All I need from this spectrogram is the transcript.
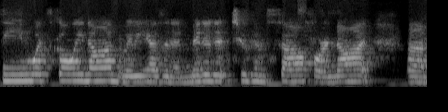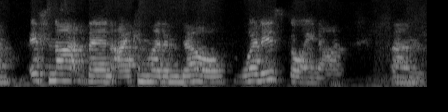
seen what's going on, maybe he hasn't admitted it to himself or not. Um, if not, then I can let him know what is going on, um,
